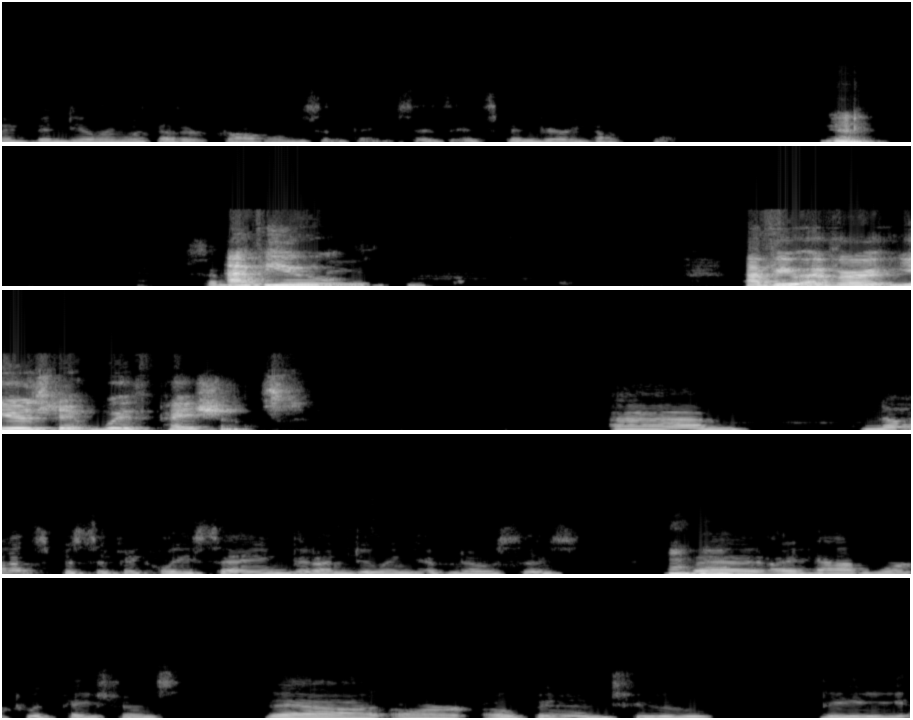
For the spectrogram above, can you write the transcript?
I've been dealing with other problems and things. it's, it's been very helpful. Yeah. Sometimes have you have you ever used it with patients? Um, not specifically saying that I'm doing hypnosis, mm-hmm. but I have worked with patients that are open to the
